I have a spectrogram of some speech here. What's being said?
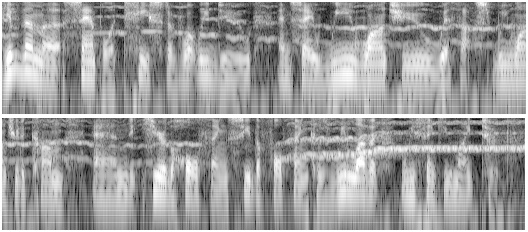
give them a sample, a taste of what we do, and say, We want you with us. We want you to come and hear the whole thing, see the full thing, because we love it. We think you might too.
